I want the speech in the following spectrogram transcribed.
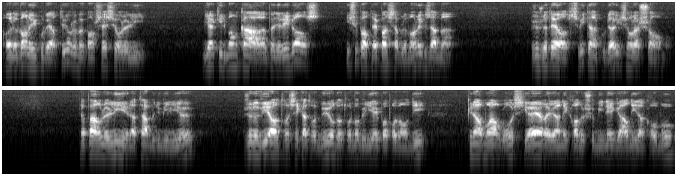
Relevant les couvertures, je me penchai sur le lit. Bien qu'il manquât un peu d'élégance, il supportait passablement l'examen. Je jetai ensuite un coup d'œil sur la chambre. À part le lit et la table du milieu, je ne vis entre ces quatre murs d'autres mobilier proprement dit qu'une armoire grossière et un écran de cheminée garni d'un chromo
